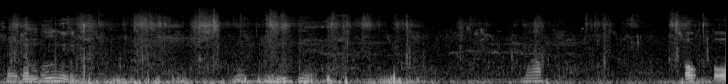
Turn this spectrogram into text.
ใส่ตำมุ้งนี่นี่มับโอ้โอ้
